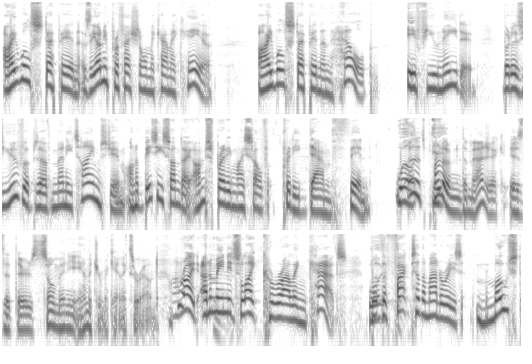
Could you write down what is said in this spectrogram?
I will step in as the only professional mechanic here. I will step in and help if you need it. But as you've observed many times, Jim, on a busy Sunday, I'm spreading myself pretty damn thin. well, But it's part yeah, of the magic is that there's so many amateur mechanics around. Uh-huh. Right. And I mean, it's like corralling cats. But Well, the fact of the matter is, most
